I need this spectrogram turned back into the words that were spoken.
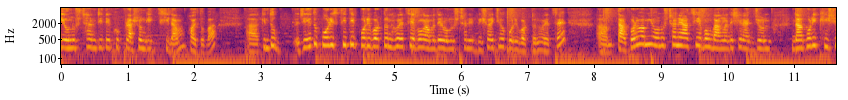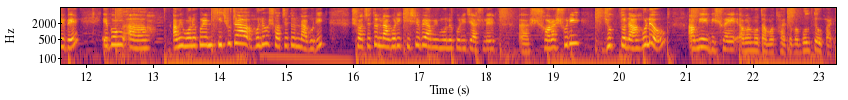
এই অনুষ্ঠানটিতে খুব প্রাসঙ্গিক ছিলাম হয়তোবা। কিন্তু যেহেতু পরিস্থিতির পরিবর্তন হয়েছে এবং আমাদের অনুষ্ঠানের বিষয়টিও পরিবর্তন হয়েছে তারপরেও আমি অনুষ্ঠানে আছি এবং বাংলাদেশের একজন নাগরিক হিসেবে এবং আমি মনে করি আমি কিছুটা হলেও সচেতন নাগরিক। সচেতন নাগরিক হিসেবে আমি মনে করি যে আসলে সরাসরি যুক্ত না হলেও আমি এই বিষয়ে আমার মতামত হয়তো বা বলতেও পারি,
